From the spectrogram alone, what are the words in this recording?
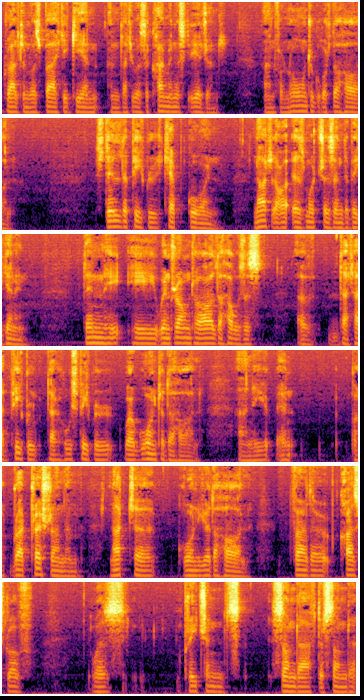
Gralton was back again and that he was a communist agent, and for no one to go to the hall. Still, the people kept going, not as much as in the beginning. Then he, he went round to all the houses of, that had people that whose people were going to the hall, and he and brought pressure on them not to go near the hall. Father Cosgrove was preaching Sunday after Sunday,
